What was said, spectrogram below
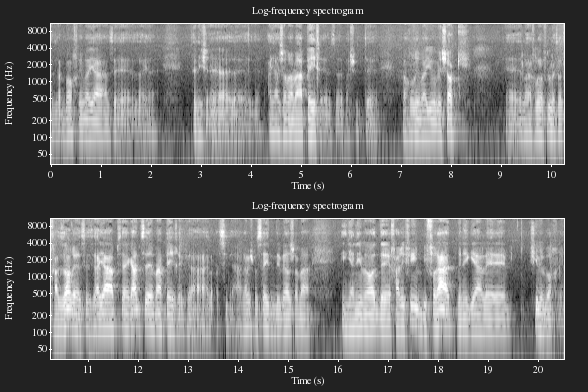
אז הבוכרים היה, זה, זה היה, זה נש... היה שם מהפכה, זה פשוט, הבחורים היו בשוק. לא יכלו אפילו לעשות חזורס, זה היה גנץ מהפכה. הרב שמסיידן דיבר שם עניינים מאוד חריפים, בפרט בנגיעה לשיבה בוחרים.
